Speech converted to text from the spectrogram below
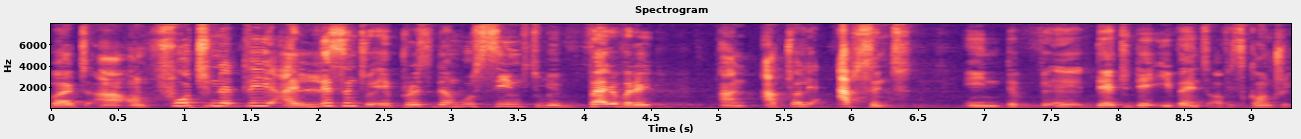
But uh, unfortunately, I listened to a president who seems to be very, very and actually absent in the uh, day-to-day -day events of his country.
